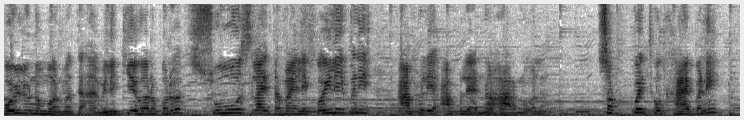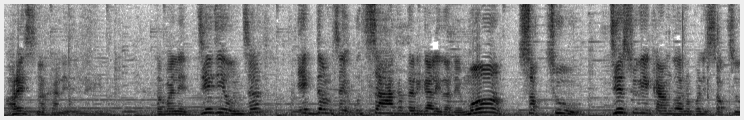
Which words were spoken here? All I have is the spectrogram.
पहिलो नम्बरमा त हामीले के गर्नु पर्यो? सोचलाई तपाईँले कहिल्यै पनि आफूले आफूलाई नहार्नु होला। सबै थोक खाए पनि हरेस नखाने जिन्दगीमा तपाईँले जे जे हुन्छ एकदम चाहिँ उत्साहका तरिकाले गर्ने। म सक्छु जेसुकै काम गर्न पनि सक्छु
